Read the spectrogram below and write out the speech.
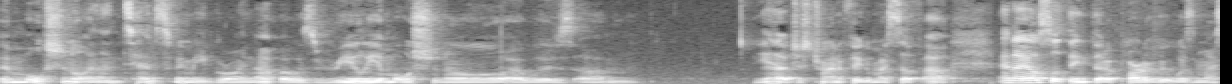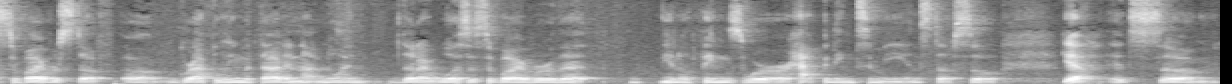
emotional and intense for me growing up. I was really emotional. I was um, yeah, just trying to figure myself out. And I also think that a part of it was my survivor stuff, uh, grappling with that and not knowing that I was a survivor, that, you know, things were happening to me and stuff. So, yeah, it's, um,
